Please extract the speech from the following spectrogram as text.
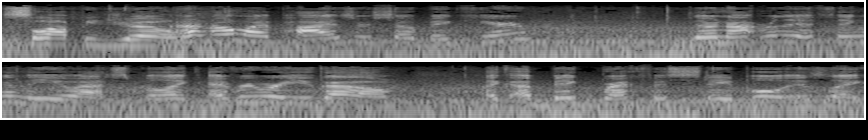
sloppy joe. I don't know why pies are so big here. They're not really a thing in the US, but like everywhere you go, like a big breakfast staple is like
